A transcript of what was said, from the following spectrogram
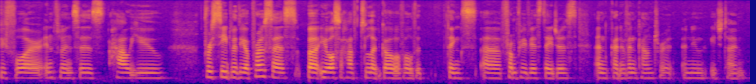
before influences how you proceed with your process, but you also have to let go of all the things uh, from previous stages and kind of encounter it anew each time.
